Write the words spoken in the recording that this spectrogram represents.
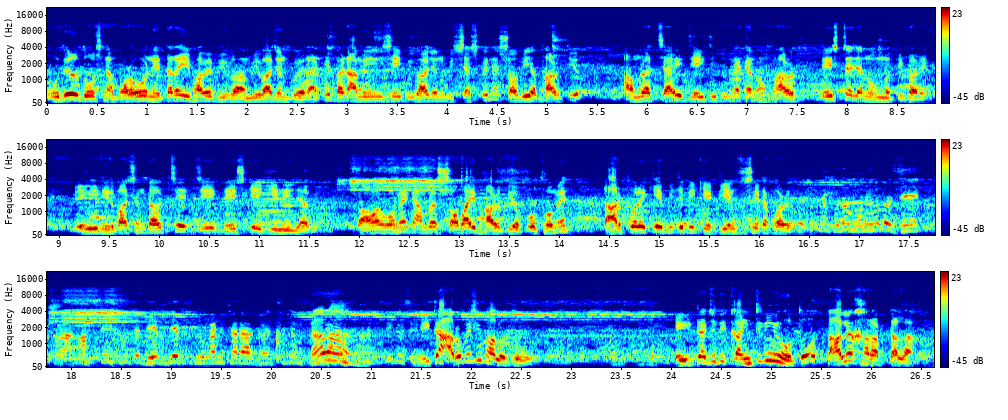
ওদেরও দোষ না বড় বড় নেতারা এইভাবে বিভা- বিভাজন করে রাখে বাট আমি সেই বিভাজন বিশ্বাস করি না সবই ভারতীয়। আমরা চাই যেই জিতুক না কেন ভারত দেশটা যেন উন্নতি করে। এই নির্বাচনটা হচ্ছে যে দেশকে এগিয়ে নিয়ে যাবে। তো আমার মনে হয় আমরা সবাই ভারতীয় প্রথমে তারপরে কে বিজেপি কে টিএমসি সেটা পরের কথা। মনে না। না না, ঠিক আছে এইটা আরও বেশি ভালো তো। এইটা যদি কন্টিনিউ হতো তাহলে খারাপটা লাগতো।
